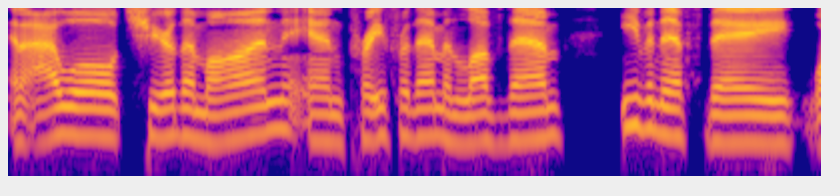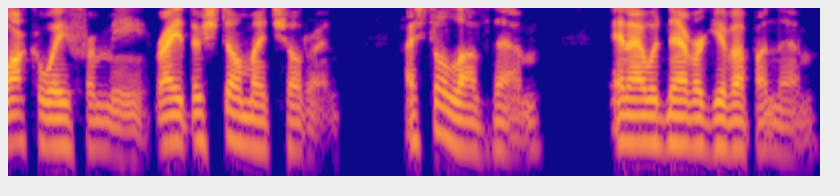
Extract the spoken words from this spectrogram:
And I will cheer them on and pray for them and love them, even if they walk away from me, right? They're still my children. I still love them and I would never give up on them.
